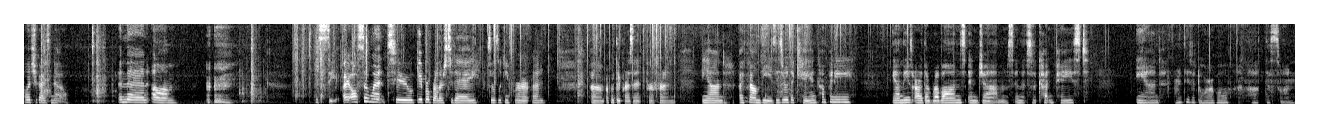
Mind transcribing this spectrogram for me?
I'll let you guys know. And then, um, let's see. I also went to Gabriel Brothers today because I was looking for a, um, a birthday present for a friend. And I found these. These are the K and Company. And these are the rub-ons and gems. And it's a cut and paste. And aren't these adorable? I love this one.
